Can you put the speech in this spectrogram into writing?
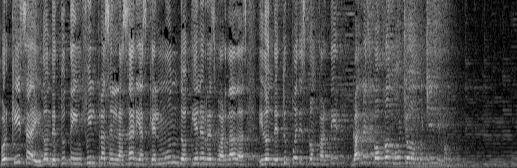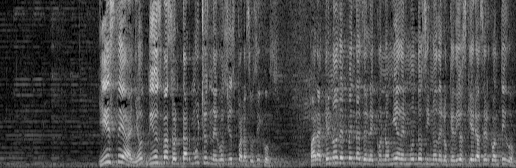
Porque es ahí donde tú te infiltras en las áreas que el mundo tiene resguardadas y donde tú puedes compartir, ganes poco, mucho o muchísimo. Y este año Dios va a soltar muchos negocios para sus hijos, para que no dependas de la economía del mundo, sino de lo que Dios quiere hacer contigo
